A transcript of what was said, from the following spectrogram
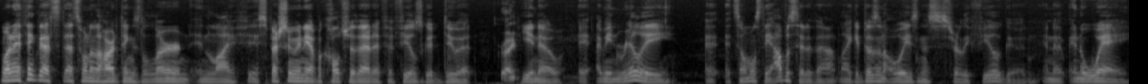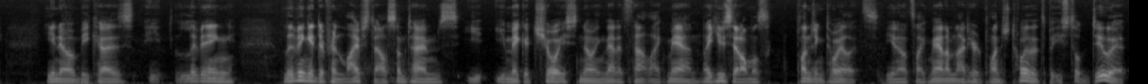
Well, I think that's that's one of the hard things to learn in life, especially when you have a culture that if it feels good, do it. Right. You know, it, I mean, really, it, it's almost the opposite of that. Like, it doesn't always necessarily feel good in a in a way, you know, because living living a different lifestyle, sometimes you, you make a choice knowing that it's not like, man, like you said, almost plunging toilets. You know, it's like, man, I'm not here to plunge toilets, but you still do it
